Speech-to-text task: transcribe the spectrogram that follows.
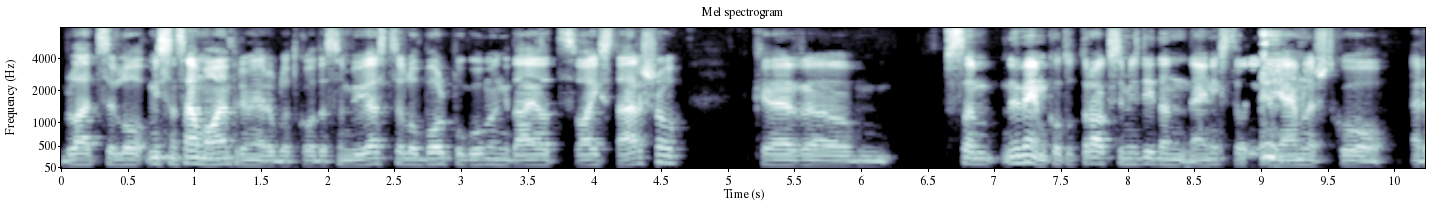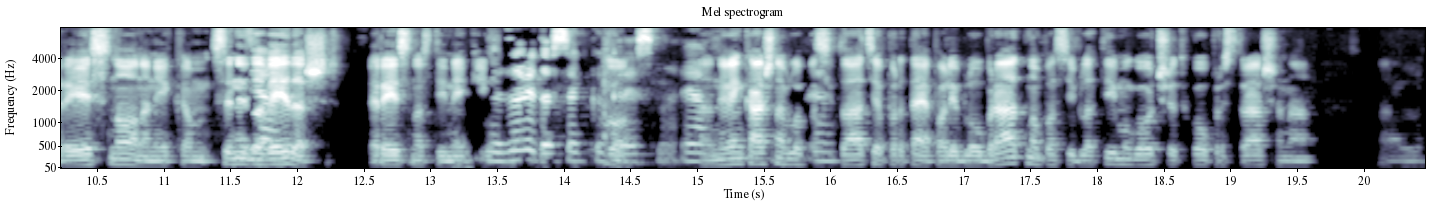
bila celo, mislim, samo v mojem primeru bilo tako, da sem bil jaz celo bolj pogumen, kdaj od svojih staršev, ker um, sem, ne vem, kot otrok se mi zdi, da enih stvari ne jemliš tako resno, na nekem, se ne Ja. zavedaš resnosti nekih. Ne zavedaš se, kako resno. Ja. Ne vem, kakšna je bila Ja. situacija pri tebi, ali je bilo obratno, pa si bila ti mogoče tako prestrašena. Ali...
